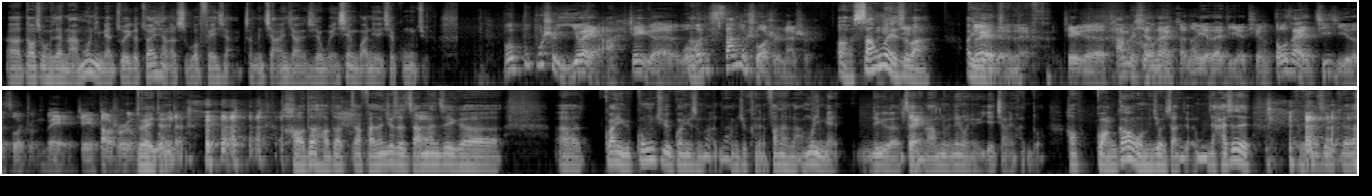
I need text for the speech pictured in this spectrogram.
呃，到时候会在栏目里面做一个专享的直播分享，咱们讲一讲这些文献管理的一些工具。不不不是一位啊，这个我我三个硕士那是。哦，三位是吧？对对对，这个他们现在可能也在底下听，都在积极的做准备，这个到时候有分工的。好的 好的，咱反正就是咱们这个。呃，关于工具，关于什么，咱们就可能放在栏目里面。那个在栏目里面内容也讲了很多。好，广告我们就讲这，我们还是回到这个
